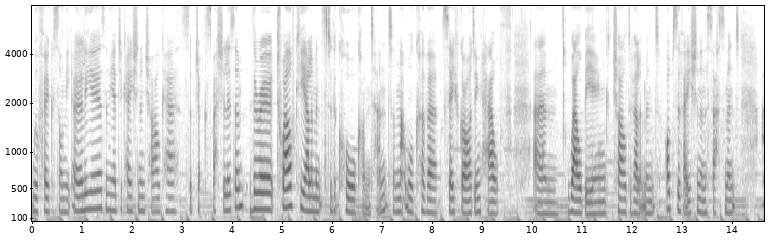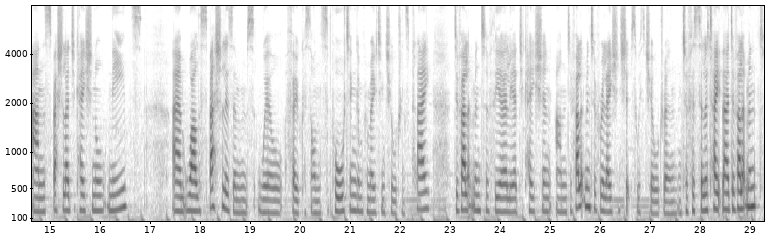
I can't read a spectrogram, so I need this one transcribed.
will focus on the early years in the education and childcare subject specialism. There are 12 key elements to the core content and that will cover safeguarding, health, um, well-being, child development, observation and assessment and special educational needs. Um, while the specialisms will focus on supporting and promoting children's play, development of the early education and development of relationships with children to facilitate their development.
